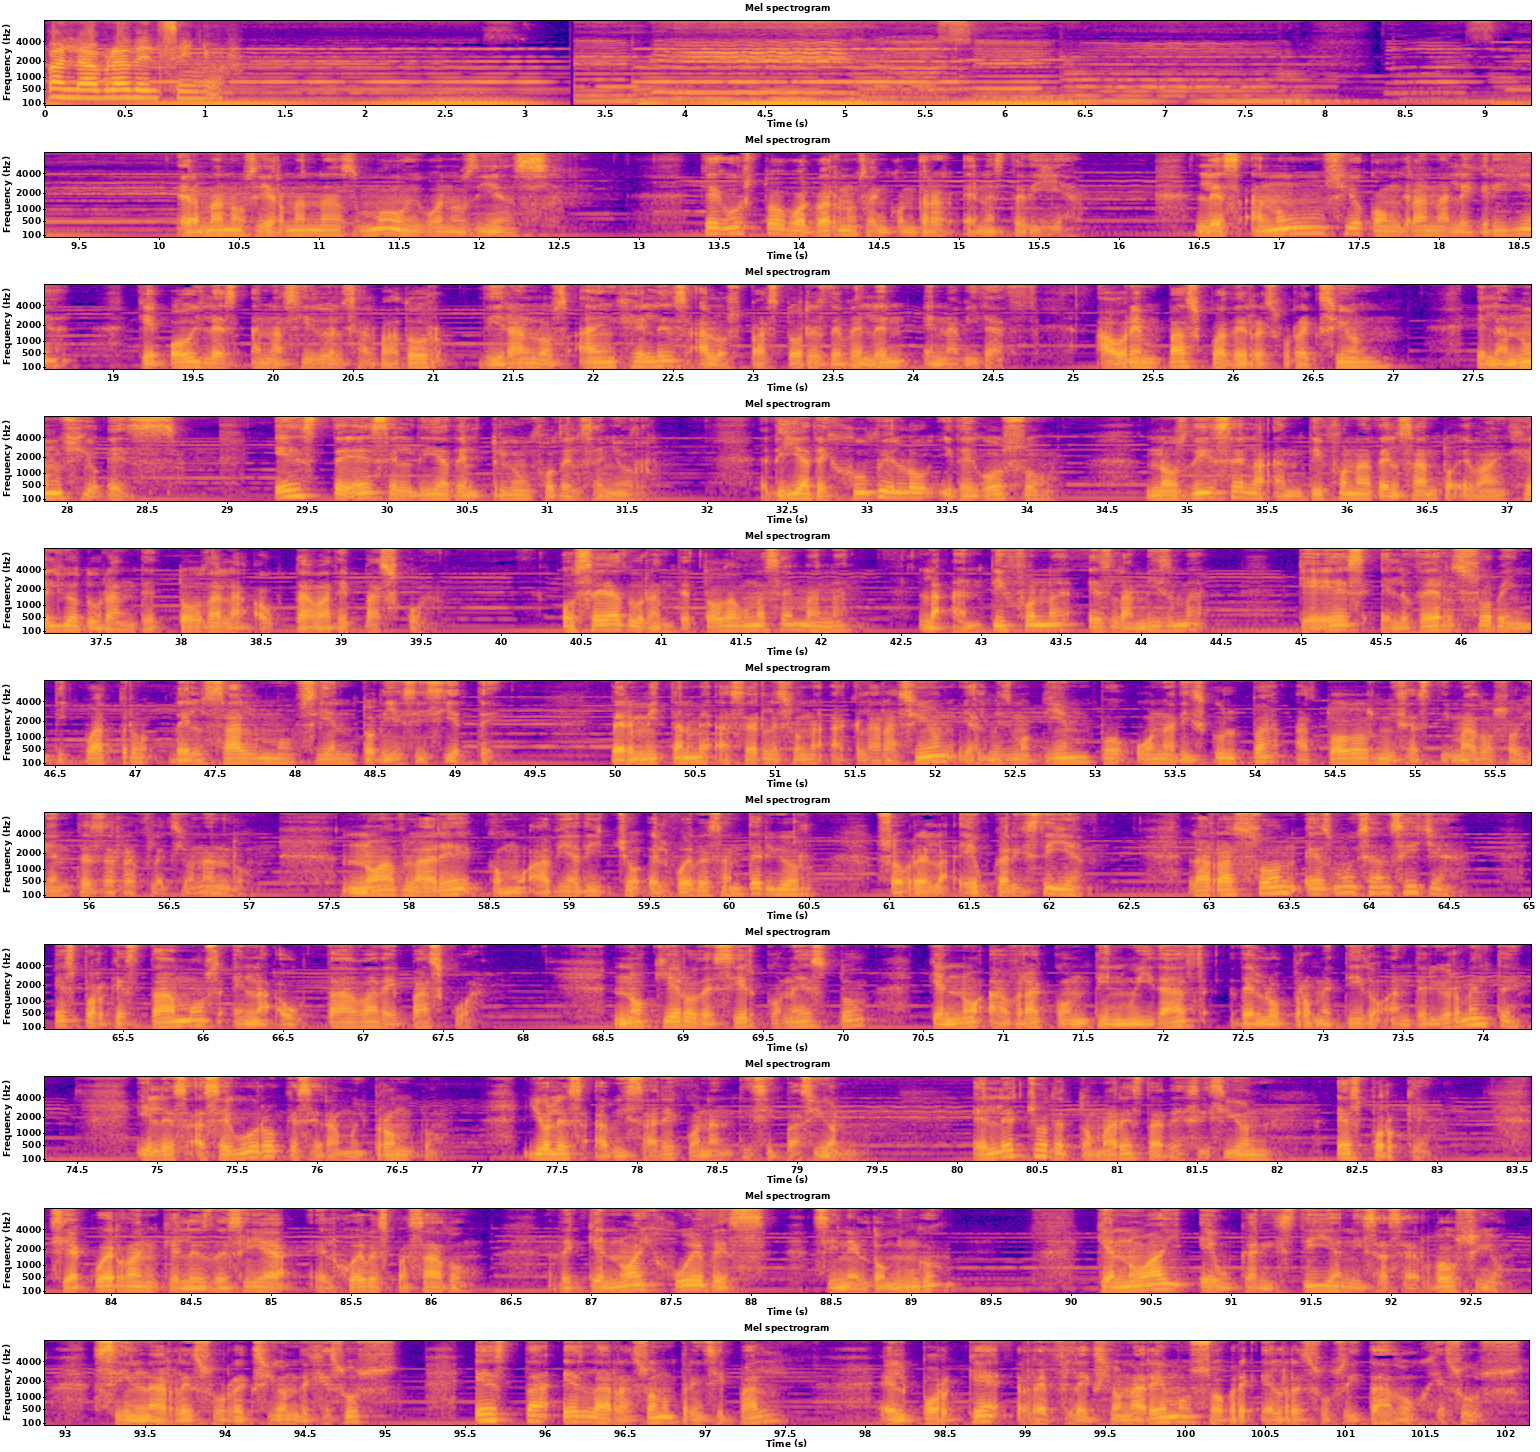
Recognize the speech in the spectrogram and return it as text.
Palabra del Señor. Hermanos y hermanas, muy buenos días. Qué gusto volvernos a encontrar en este día. Les anuncio con gran alegría que hoy les ha nacido el Salvador, dirán los ángeles a los pastores de Belén en Navidad. Ahora en Pascua de Resurrección, el anuncio es, este es el día del triunfo del Señor, día de júbilo y de gozo, nos dice la antífona del Santo Evangelio durante toda la octava de Pascua. O sea, durante toda una semana, la antífona es la misma que es el verso 24 del Salmo 117. Permítanme hacerles una aclaración y al mismo tiempo una disculpa a todos mis estimados oyentes de Reflexionando. No hablaré, como había dicho el jueves anterior, sobre la Eucaristía. La razón es muy sencilla, es porque estamos en la octava de Pascua. No quiero decir con esto que no habrá continuidad de lo prometido anteriormente, y les aseguro que será muy pronto. Yo les avisaré con anticipación. El hecho de tomar esta decisión es porque, si acuerdan que les decía el jueves pasado de que no hay jueves sin el domingo, que no hay Eucaristía ni sacerdocio sin la resurrección de Jesús, esta es la razón principal, el por qué reflexionaremos sobre el resucitado Jesús,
